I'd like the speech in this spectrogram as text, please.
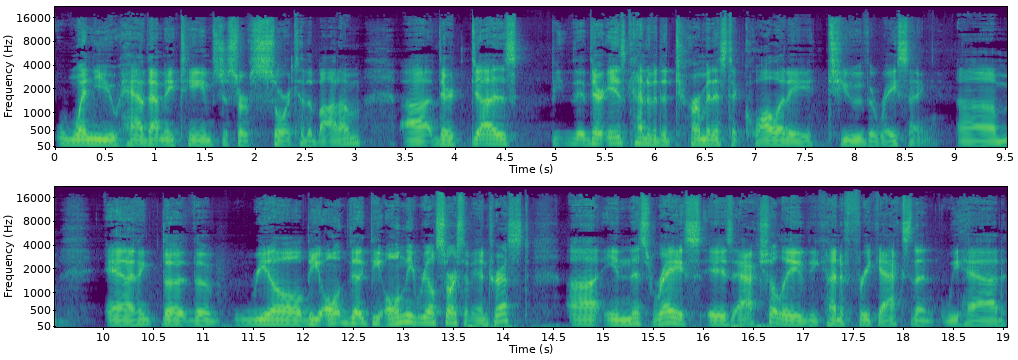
when you have that many teams just sort of sort to the bottom, uh, there does be, there is kind of a deterministic quality to the racing. Um, and I think the the real the, the the only real source of interest uh, in this race is actually the kind of freak accident we had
